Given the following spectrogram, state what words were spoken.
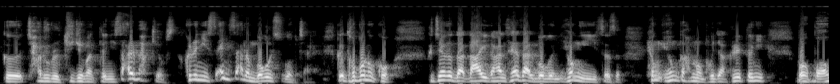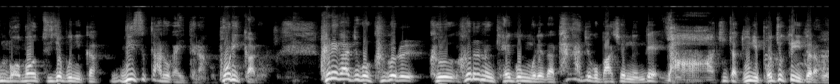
그 자루를 뒤져봤더니 쌀밖에 없어. 그러니 생쌀은 먹을 수가 없잖아요. 그 덮어놓고, 그 제가 나, 나이가 한 세 살 먹은 형이 있어서, 형, 형도 한번 보자. 그랬더니 뭐, 뭐, 뭐, 뭐 뒤져보니까 미숫가루가 있더라고. 보리가루. 그래가지고 그거를 그 흐르는 계곡물에다 타가지고 마셨는데, 야 진짜 눈이 번쩍 뜨이더라고요.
